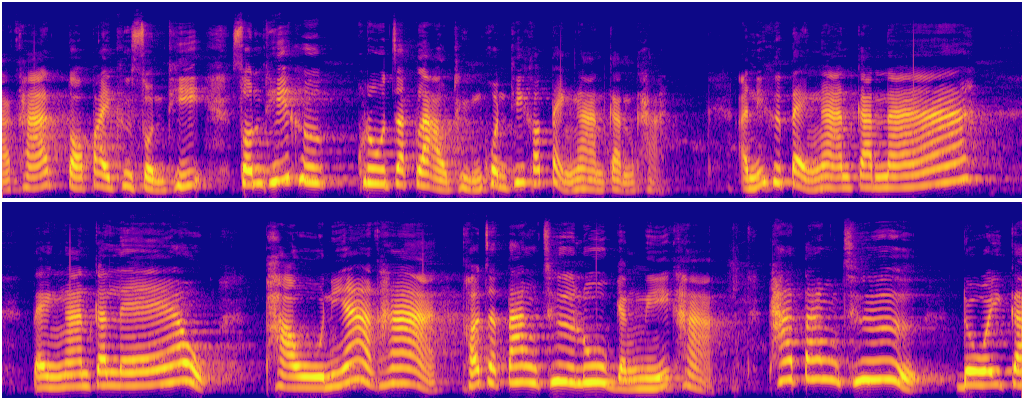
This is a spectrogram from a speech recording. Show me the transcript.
นะคะ ต่อไปคือสนธิ สนธิคือครูจะกล่าวถึงคนที่เขาแต่งงานกันค่ะ อันนี้คือแต่งงานกันนะ แต่งงานกันแล้ว เผ่าเนี้ยค่ะ เขาจะตั้งชื่อลูกอย่างนี้ค่ะ ถ้าตั้งชื่อโดยก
